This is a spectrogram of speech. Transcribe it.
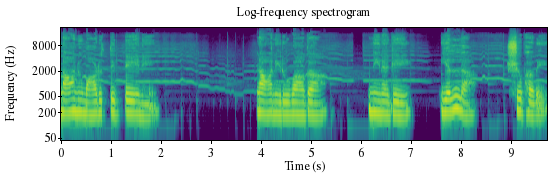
ನಾನು ಮಾಡುತ್ತಿದ್ದೇನೆ. ನಾನಿರುವಾಗ ನಿನಗೆ ಎಲ್ಲ ಶುಭವೇ.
